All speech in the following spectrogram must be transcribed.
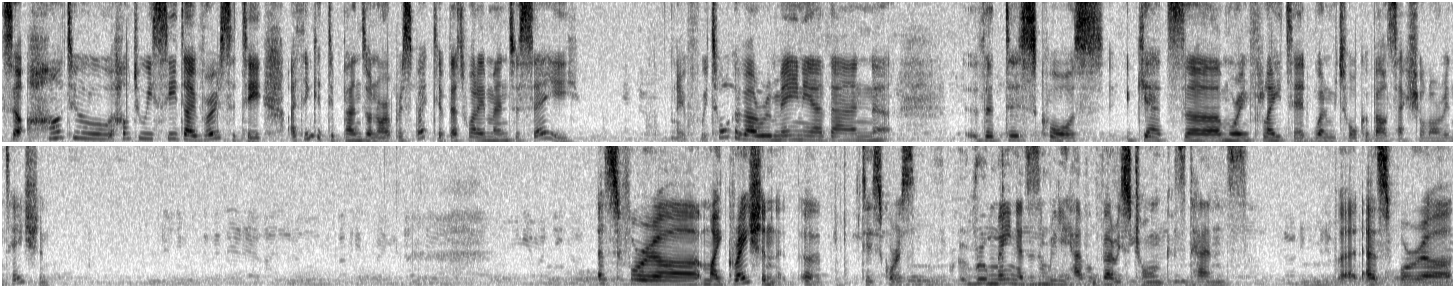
So how do how do we see diversity? I think it depends on our perspective. That's what I meant to say. If we talk about Romania, then uh, the discourse gets uh, more inflated when we talk about sexual orientation. As for uh, migration uh, discourse, Romania doesn't really have a very strong stance. But as for uh,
